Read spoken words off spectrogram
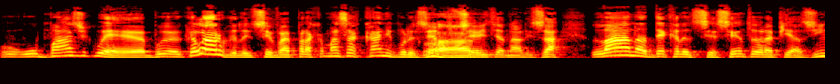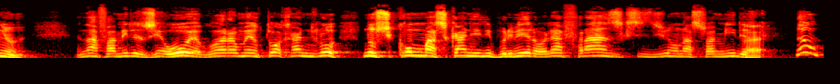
O, o básico é, é, claro, que você vai para cá, mas a carne, por exemplo, Claro. se a gente analisar, lá na década de 60 eu era piazinho, na família dizia, oi, agora aumentou a carne de novo, não se come mais carne de primeira, olha a frase que se diziam nas famílias. É. Não,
